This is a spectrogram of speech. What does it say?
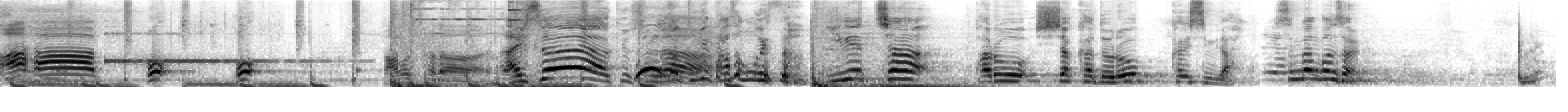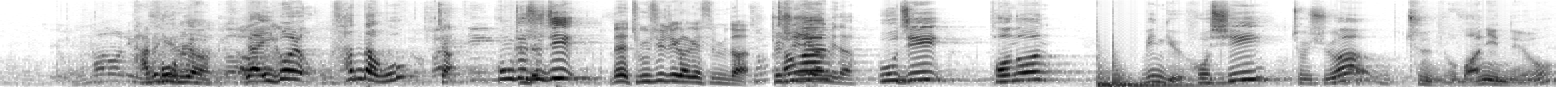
아하. 어? 어? 15,000원. Nice 큐슬라. 두개 다 성공했어 2회차 바로 시작하도록 하겠습니다 승관건설 야 이걸 산다고? 자, 홍조슈지, 네, 조슈지 가겠습니다. 정한, 우지, 버논, 민규, 호시, 조슈아, 준. 어, 많이 있네요.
